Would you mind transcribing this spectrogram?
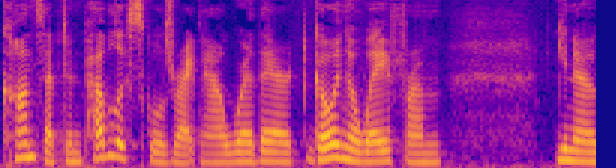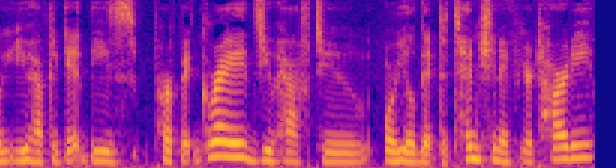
concept in public schools right now, where they're going away from. You know, you have to get these perfect grades, you have to, or you'll get detention if you're tardy,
